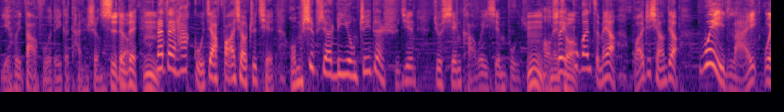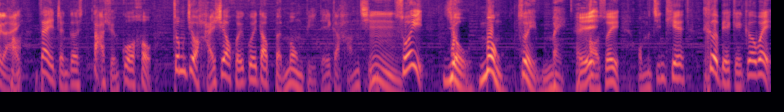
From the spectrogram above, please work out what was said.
也会大幅的一个攀升？是，对不对？嗯、那在它股价发酵之前，我们是不是要利用这段时间就先卡位、先布局？嗯，所以不管怎么样，我还是强调，未来，未来，在整个大选过后。终究还是要回归到本梦比的一个行情，嗯，所以有梦最美，好，所以我们今天特别给各位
